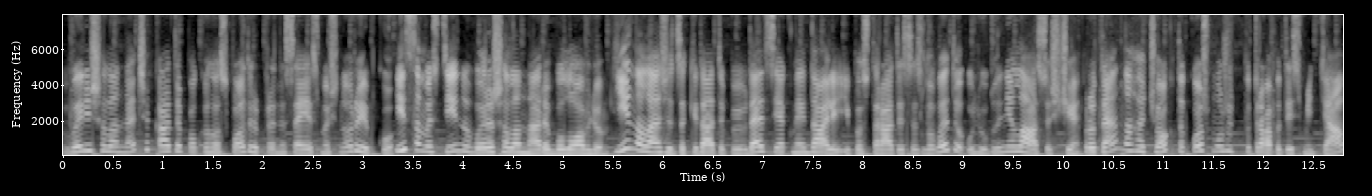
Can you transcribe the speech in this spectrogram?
вирішила не чекати, поки господар принесе їй смачну рибку, і самостійно вирішила на риболовлю. Їй належить закидати повідець якнайдалі і постаратися зловити улюблені ласощі. Проте на гачок також можуть потрапити сміття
